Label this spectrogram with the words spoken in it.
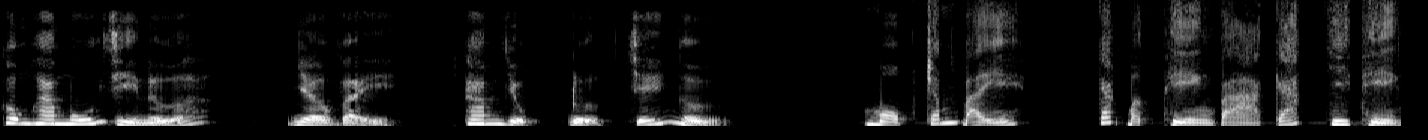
không ham muốn gì nữa. Nhờ vậy, tham dục được chế ngự. 1.7 Các bậc thiền và các chi thiền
